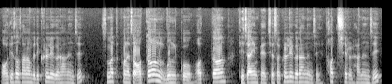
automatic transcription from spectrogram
어디서 사람들이 클릭을 하는지 스마트폰에서 어떤 문구, 어떤 디자인 배치에서 클릭을 하는지, 터치를 하는지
